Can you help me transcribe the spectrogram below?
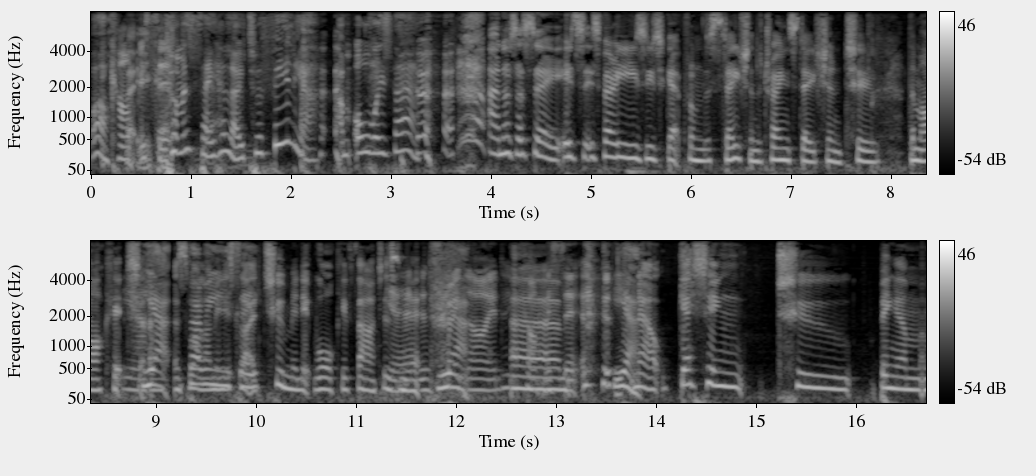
Well, can't there miss it. Come and say hello to Ophelia. I'm always there. And as I say, it's it's very easy to get from the station, the train station, to the market. Yeah. uh, Yeah, as well. I very mean, it's like a two minute walk, if that, isn't yeah, it? it's a straight Yeah. line. You can't miss it. Yeah. Now, getting to Bingham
